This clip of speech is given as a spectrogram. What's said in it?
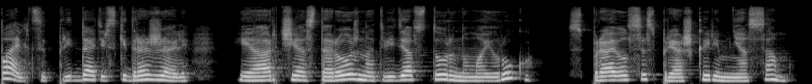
пальцы предательски дрожали, и Арчи, осторожно отведя в сторону мою руку, справился с пряжкой ремня сам.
